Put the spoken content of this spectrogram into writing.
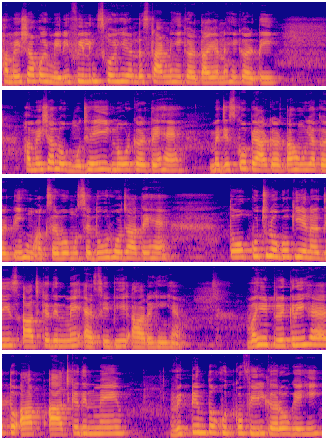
हमेशा कोई मेरी फीलिंग्स को ही अंडरस्टैंड नहीं करता या नहीं करती, हमेशा लोग मुझे ही इग्नोर करते हैं, मैं जिसको प्यार करता हूँ या करती हूँ अक्सर वो मुझसे दूर हो जाते हैं तो कुछ लोगों की एनर्जीज़ आज के दिन में ऐसी भी आ रही हैं। वही ट्रिकरी है तो आप आज के दिन में विक्टिम तो खुद को फील करोगे ही,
